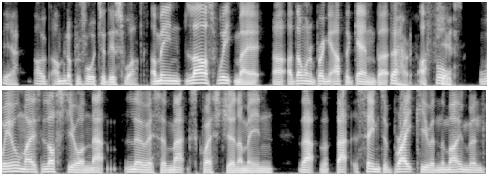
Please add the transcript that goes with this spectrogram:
yeah, I, I'm looking forward to this one. I mean, last week, mate, I, I don't want to bring it up again, but No, I thought yes. we almost lost you on that Lewis and Max question. I mean, that that seemed to break you in the moment.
